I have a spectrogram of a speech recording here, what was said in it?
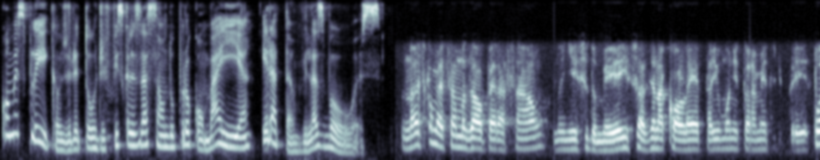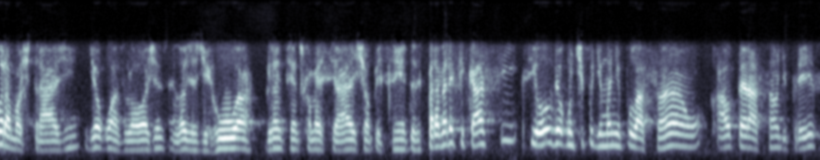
como explica o diretor de fiscalização do Procon Bahia, Iratã Vilas Boas. Nós começamos a operação no início do mês, fazendo a coleta e o monitoramento de preço por amostragem de algumas lojas, lojas de rua, grandes centros comerciais, shopping centers, para verificar se, se houve algum tipo de manipulação, alteração de preço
